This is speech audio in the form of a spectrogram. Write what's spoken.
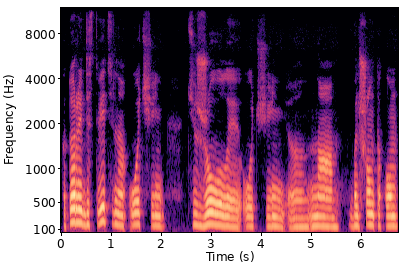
которые действительно очень тяжелые, очень э, на большом таком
